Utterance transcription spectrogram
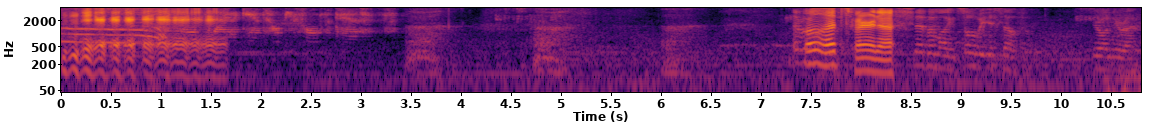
I can't help you solve the tests. Never well, that's fair enough. Never mind, solve it yourself. You're on your own.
